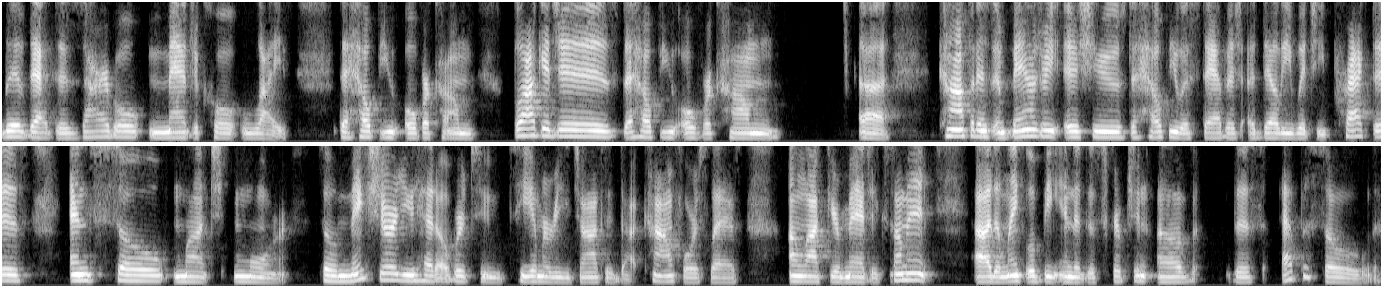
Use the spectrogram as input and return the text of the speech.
live that desirable, magical life, to help you overcome blockages, to help you overcome uh, confidence and boundary issues, to help you establish a daily witchy practice, and so much more. So make sure you head over to tiamariejohnson.com forward slash unlock your magick summit uh, the link will be in the description of this episode.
